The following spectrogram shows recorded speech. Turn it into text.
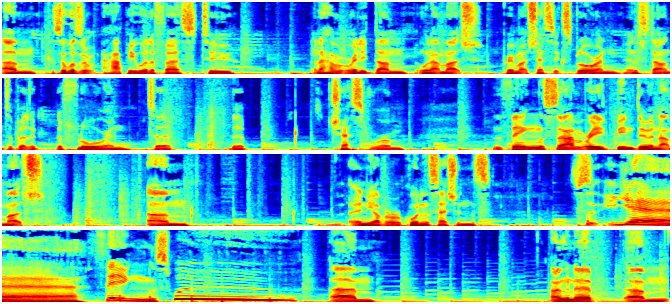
Um, because I wasn't happy with the first two, and I haven't really done all that much. Pretty much just exploring and starting to put the, the floor into the chest room and things. So I haven't really been doing that much um, any other recording sessions. So, yeah, things, woo. Um, I'm gonna um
